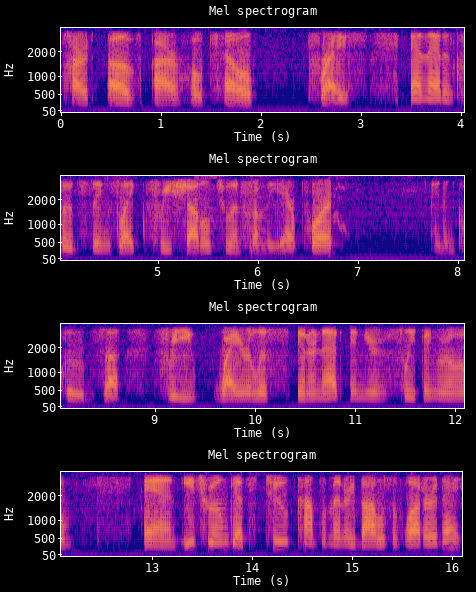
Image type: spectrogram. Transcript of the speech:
part of our hotel price, and that includes things like free shuttle to and from the airport. It includes uh, free wireless internet in your sleeping room, and each room gets two complimentary bottles of water a day.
